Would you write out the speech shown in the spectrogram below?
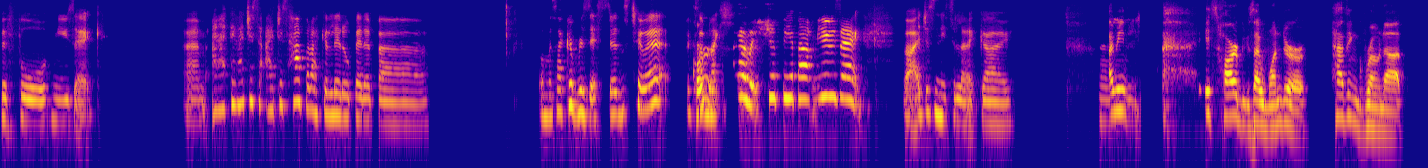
before music. Um, and I think I just I just have like a little bit of a almost like a resistance to it because I'm like, oh, it should be about music, but I just need to let it go. I mean, um, it's hard because I wonder, having grown up,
